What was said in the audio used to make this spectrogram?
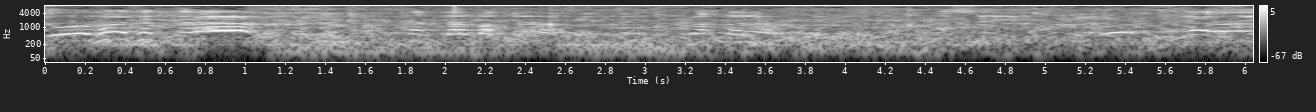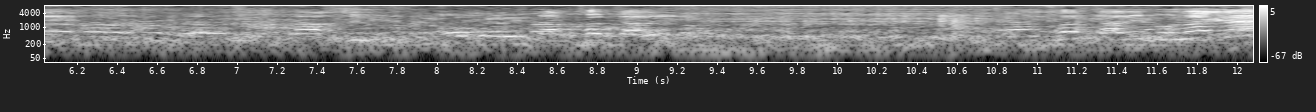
दो सौ सत्तर सत्तर बहत्तर बहत्तर ਇਕਾਸੀ ਤਿੰਨ ਸੌ ਚਾਲੀ ਤਿੰਨ ਸੌ ਚਾਲੀ ਬੋਲਾਂਗੇ ਨਾ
